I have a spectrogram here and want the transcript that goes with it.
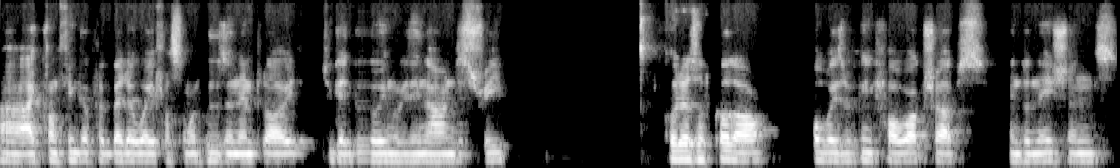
Uh, I can't think of a better way for someone who's unemployed to get going within our industry. Coders of Color, always looking for workshops and donations.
